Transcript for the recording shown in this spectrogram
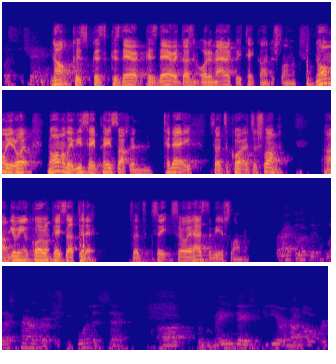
What's the change? No, because because because there because there it doesn't automatically take on the shlomo. Normally, it normally if you say Pesach and today, so it's a it's a shlomo. I'm giving a korban Pesach today, so it's, so so it has to be a shlomo. But I thought the last paragraph before this said, uh, the remaining days of the year, an unoffered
